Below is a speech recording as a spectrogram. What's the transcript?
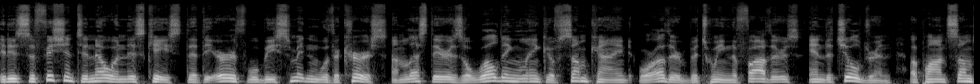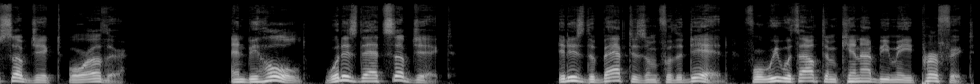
It is sufficient to know in this case that the earth will be smitten with a curse unless there is a welding link of some kind or other between the fathers and the children upon some subject or other. And behold, what is that subject? It is the baptism for the dead, for we without them cannot be made perfect,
